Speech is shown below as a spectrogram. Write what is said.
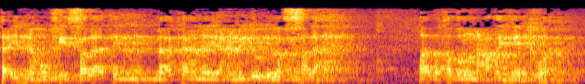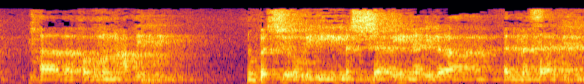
فإنه في صلاة ما كان يعمد إلى الصلاة. هذا فضل عظيم يا إخواني هذا فضل عظيم. نبشر به مشائين إلى المساجد.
